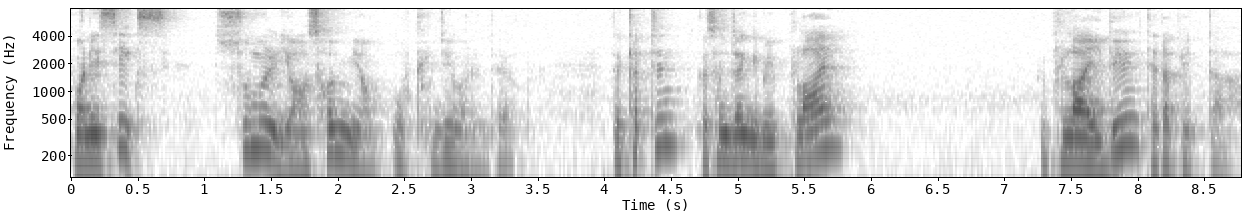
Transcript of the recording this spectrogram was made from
26, 26명. 오, 굉장히 많은데요. The captain, 그 선장이 reply, replied, 대답했다.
